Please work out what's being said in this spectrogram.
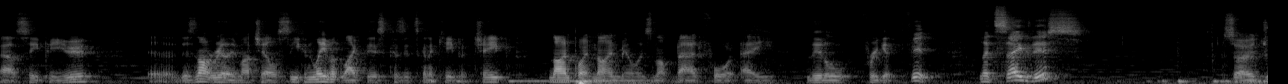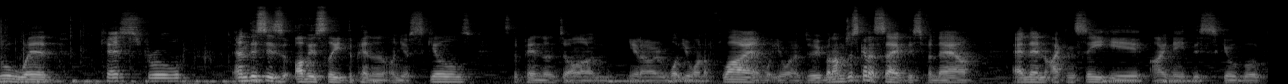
our CPU. Uh, there's not really much else. You can leave it like this because it's going to keep it cheap. 9.9 .9 mil is not bad for a little frigate fit. Let's save this. So dual web, Kestrel, and this is obviously dependent on your skills. It's dependent on, you know, what you want to fly and what you want to do. But I'm just going to save this for now. And then I can see here, I need this skill book.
